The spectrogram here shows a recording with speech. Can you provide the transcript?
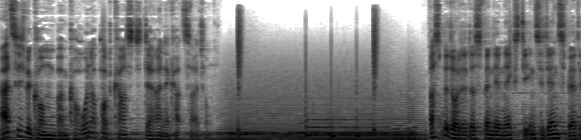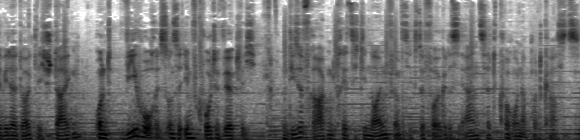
Herzlich willkommen beim Corona-Podcast der rhein zeitung Was bedeutet es, wenn demnächst die Inzidenzwerte wieder deutlich steigen? Und wie hoch ist unsere Impfquote wirklich? Um diese Fragen dreht sich die 59. Folge des RNZ Corona-Podcasts.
